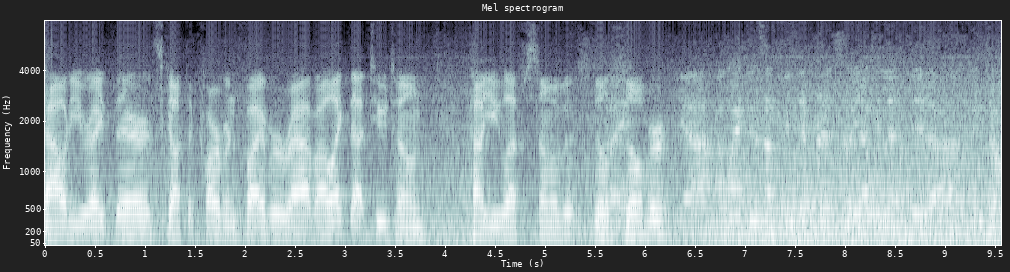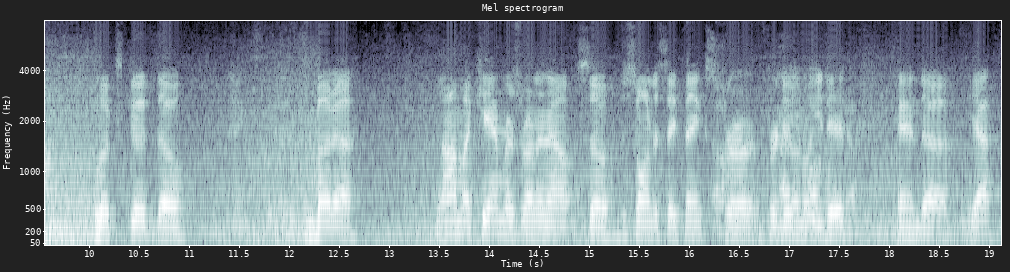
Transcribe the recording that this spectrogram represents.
Audi right there. It's got the carbon fiber wrap. I like that two-tone, how you left some of it still right. silver. Yeah, I wanted to do something different, so yeah, we left it uh, two-tone. Looks good though. But uh, now my camera's running out, so just wanted to say thanks oh, for, for doing what you did. And uh, yeah.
